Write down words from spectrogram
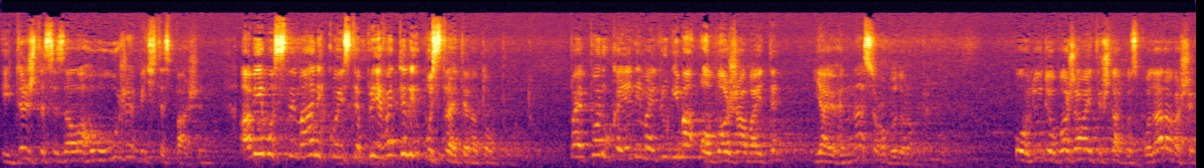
i držite se za Allahovo uže, bit ćete spašeni. A vi muslimani koji ste prihvatili, ustrajte na tom putu. Pa je poruka jednima i drugima, obožavajte, ja joj nas obodorom preko. O, ljudi, obožavajte šta, gospodara vaše?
